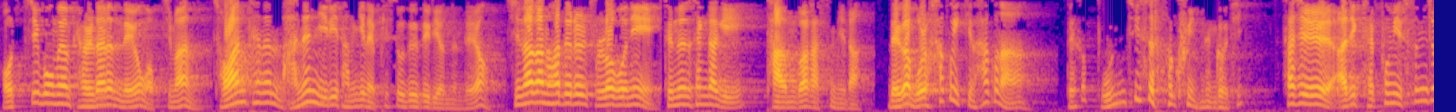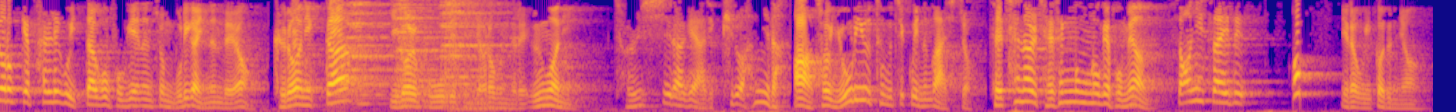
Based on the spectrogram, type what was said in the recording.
어찌 보면 별다른 내용 없지만 저한테는 많은 일이 담긴 에피소드들이었는데요. 지나간 화들을 둘러보니 드는 생각이 다음과 같습니다. 내가 뭘 하고 있긴 하구나. 내가 뭔 짓을 하고 있는 거지? 사실 아직 제품이 순조롭게 팔리고 있다고 보기에는 좀 무리가 있는데요. 그러니까 이걸 보고 계신 여러분들의 응원이 절실하게 아직 필요합니다. 아, 저 요리 유튜브 찍고 있는 거 아시죠? 제 채널 재생 목록에 보면 Sunny Side Up! 이라고 있거든요.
